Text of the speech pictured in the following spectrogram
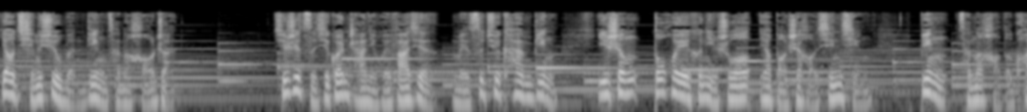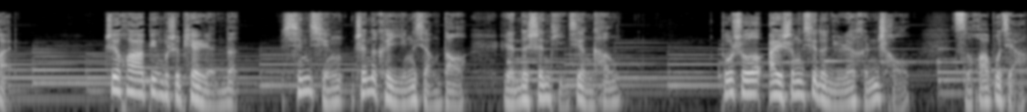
要情绪稳定才能好转。其实仔细观察，你会发现，每次去看病，医生都会和你说要保持好心情，病才能好得快。这话并不是骗人的，心情真的可以影响到人的身体健康。都说爱生气的女人很丑，此话不假。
